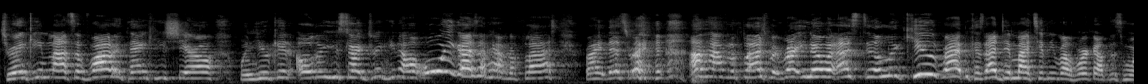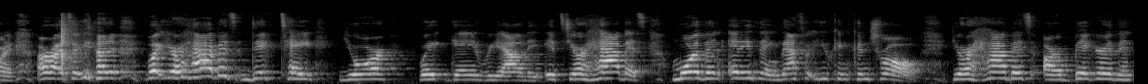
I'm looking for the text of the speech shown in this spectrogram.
Drinking lots of water. Thank you, Cheryl. When you get older, you start drinking all, oh, you guys, I'm having a flash, right? That's right. I'm having a flash, but right, you know what? I still look cute, right? Because I did my Tiffany Roth workout this morning. All right, so you got it. But your habits dictate your weight gain reality. It's your habits more than anything. That's what you can control. Your habits are bigger than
